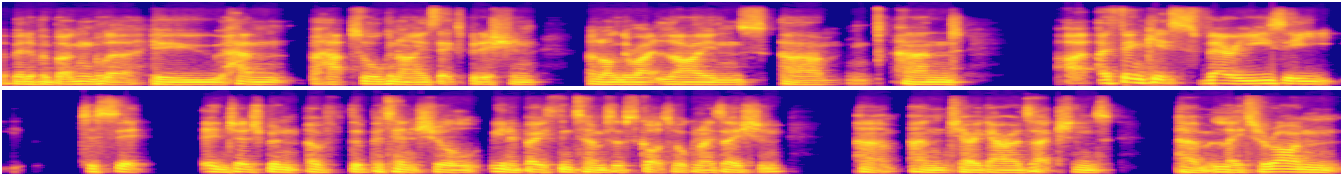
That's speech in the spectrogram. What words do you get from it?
a bit of a bungler who hadn't perhaps organised the expedition along the right lines. Um, and I, I, think it's very easy to sit in judgment of the potential, you know, both in terms of Scott's organization um, and Cherry Garrard's actions um, later on,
